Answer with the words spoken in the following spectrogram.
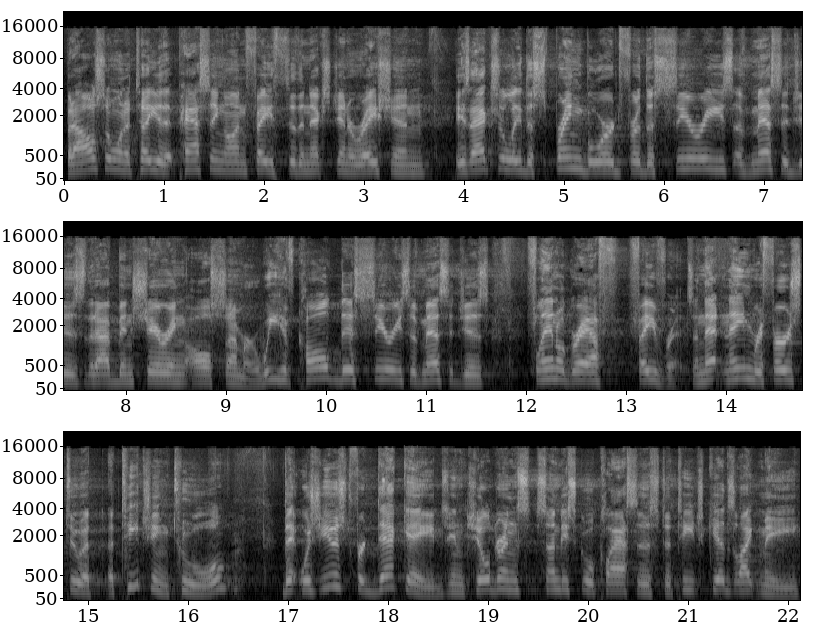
But I also want to tell you that passing on faith to the next generation is actually the springboard for the series of messages that I've been sharing all summer. We have called this series of messages Flannel Graph Favorites, and that name refers to a, a teaching tool that was used for decades in children's Sunday school classes to teach kids like me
